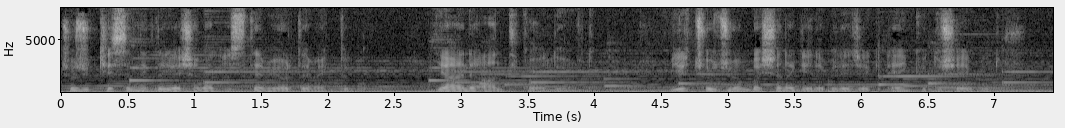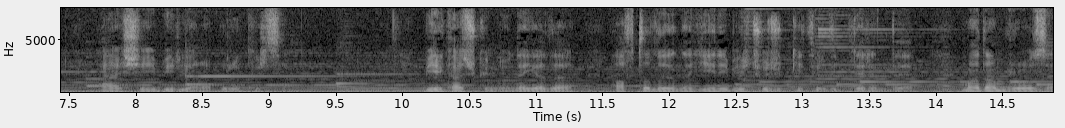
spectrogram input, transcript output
Çocuk kesinlikle yaşamak istemiyor demekti bu. Yani antika oluyordu. Bir çocuğun başına gelebilecek en kötü şey budur. Her şeyi bir yana bırakırsak. Birkaç günlüğüne ya da haftalığına yeni bir çocuk getirdiklerinde Madame Rosa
